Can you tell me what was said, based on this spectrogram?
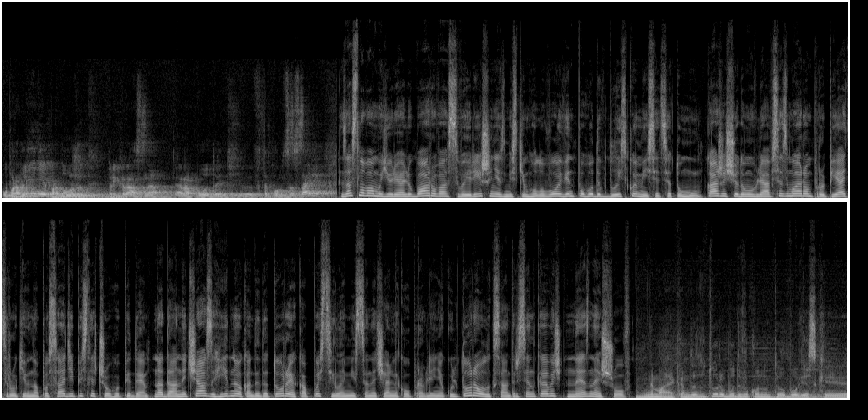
а управление продолжит прекрасно работать в таком составе. За словами Юрія Любарова, своє рішення з міським головою він погодив близько місяця тому. Каже, що домовлявся з мером про 5 років на посаді, після чого піде. На даний час гідної кандидатури, яка посіла місце начальника управління культури, Олександр Сінкевич не знайшов. Немає кандидатури, буде виконувати обов'язки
